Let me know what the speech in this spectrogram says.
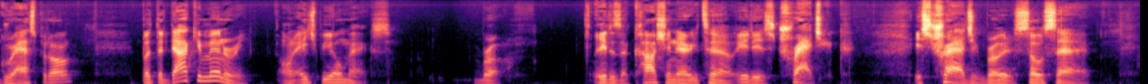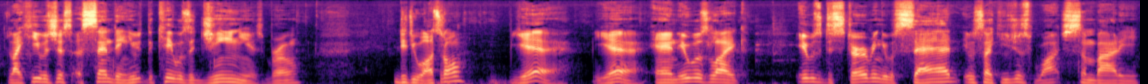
grasp it all. But the documentary on HBO Max, bro, it is a cautionary tale. It is tragic. It's tragic, bro. It is so sad. Like he was just ascending. He, the kid was a genius, bro. Did you watch it all? Yeah, yeah. And it was like, it was disturbing. It was sad. It was like you just watched somebody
